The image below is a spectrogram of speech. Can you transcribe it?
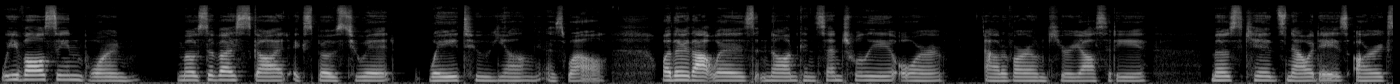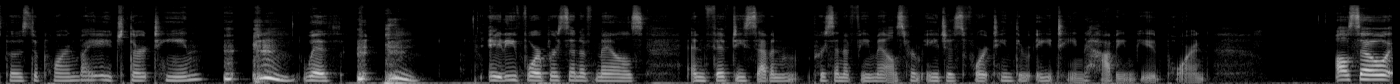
We've all seen porn. Most of us got exposed to it way too young as well, whether that was non consensually or out of our own curiosity. Most kids nowadays are exposed to porn by age 13, with 84% of males and 57% of females from ages 14 through 18 having viewed porn. Also,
